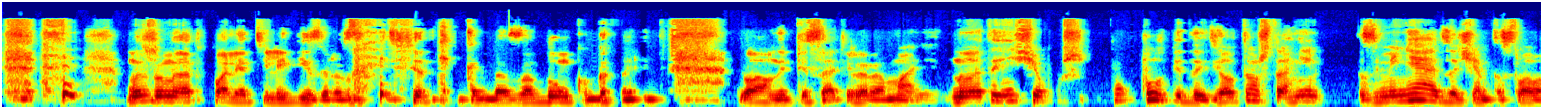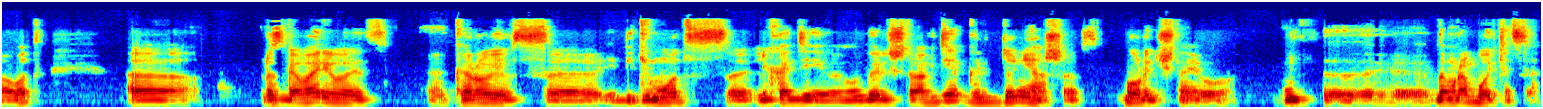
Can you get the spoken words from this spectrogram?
Мы с женой отпали от телевизора, знаете, все-таки, когда задумку говорит главный писатель в романе. Но это ничего, полбеды. Дело в том, что они заменяют зачем-то слова. Вот э, разговаривает Короев с, э, Бегемот с Лиходеевым. Он говорит, что а где, говорит, Дуняша, горничная его, э, домработница.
